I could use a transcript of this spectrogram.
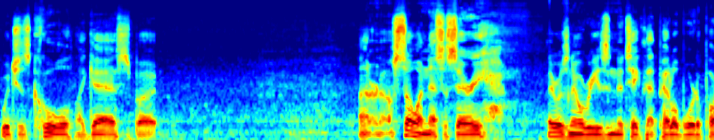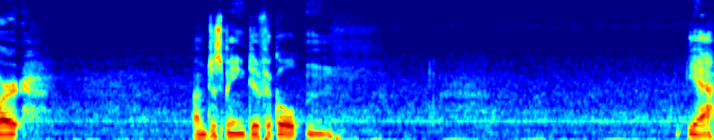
which is cool, I guess, but I don't know, so unnecessary. There was no reason to take that pedal board apart. I'm just being difficult and. Yeah.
